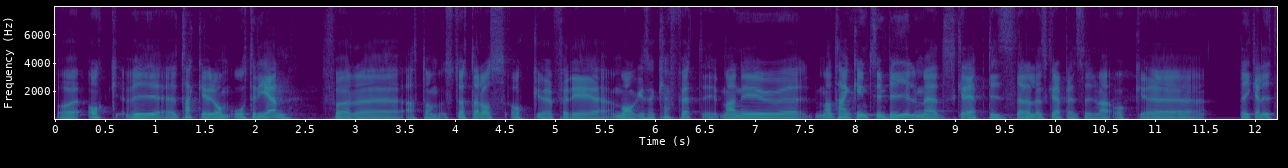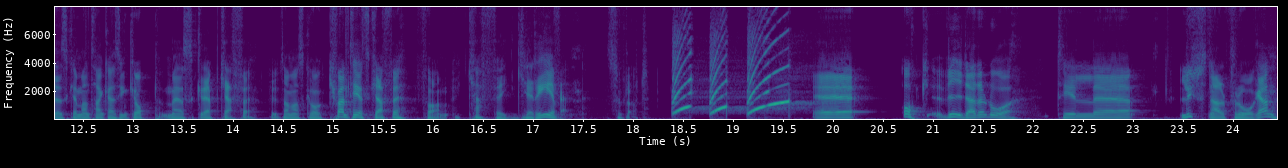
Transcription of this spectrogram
Och, och vi tackar ju dem återigen för eh, att de stöttar oss och eh, för det magiska kaffet. Man, är ju, eh, man tankar ju inte sin bil med skräpdiesel eller skräpbensin. Va? Och eh, lika lite ska man tanka sin kropp med skräpkaffe. Utan man ska ha kvalitetskaffe från Kaffegreven, såklart. Eh, och vidare då till eh, lyssnarfrågan.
